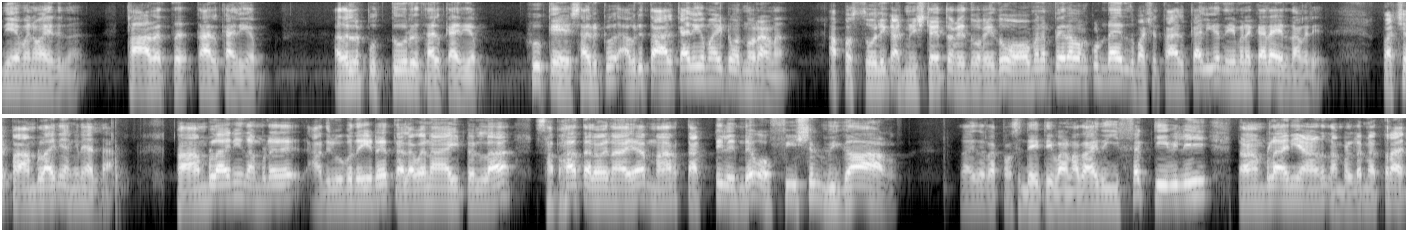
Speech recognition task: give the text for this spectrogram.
നിയമനമായിരുന്നു. താഴത്ത് താൽക്കാലികം അതുപോലെ പുത്തൂർ താൽക്കാലികം. ഹു കേസ് അവർക്ക് അവർ താൽക്കാലികമായിട്ട് വന്നവരാണ്. അപ്പസ്തോലിക് അഡ്മിനിസ്ട്രേറ്റർ എന്ന് പറയുന്നത് ഓമനപ്പേര് അവർക്കുണ്ടായിരുന്നു. പക്ഷേ താൽക്കാലിക നിയമനക്കാരായിരുന്നു അവർ പക്ഷേ പാമ്പ്ലാനി അങ്ങനെയല്ല. പാമ്പ്ലാനി നമ്മുടെ അതിരൂപതയുടെ തലവനായിട്ടുള്ള സഭാ തലവനായ മാർ തട്ടിലിന്റെ ഒഫീഷ്യൽ വികാർ അതായത് റെപ്രസെന്റേറ്റീവാണ് അതായത് ഇഫക്റ്റീവ്ലി പാമ്പ്ലാനിയാണ് നമ്മളുടെ മെത്രാൻ.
